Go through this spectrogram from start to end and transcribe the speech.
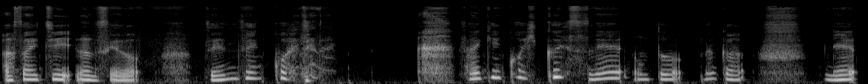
朝一なんですけど、全然声出ない。最近声低いっすね。ほんと、なんか、ね、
